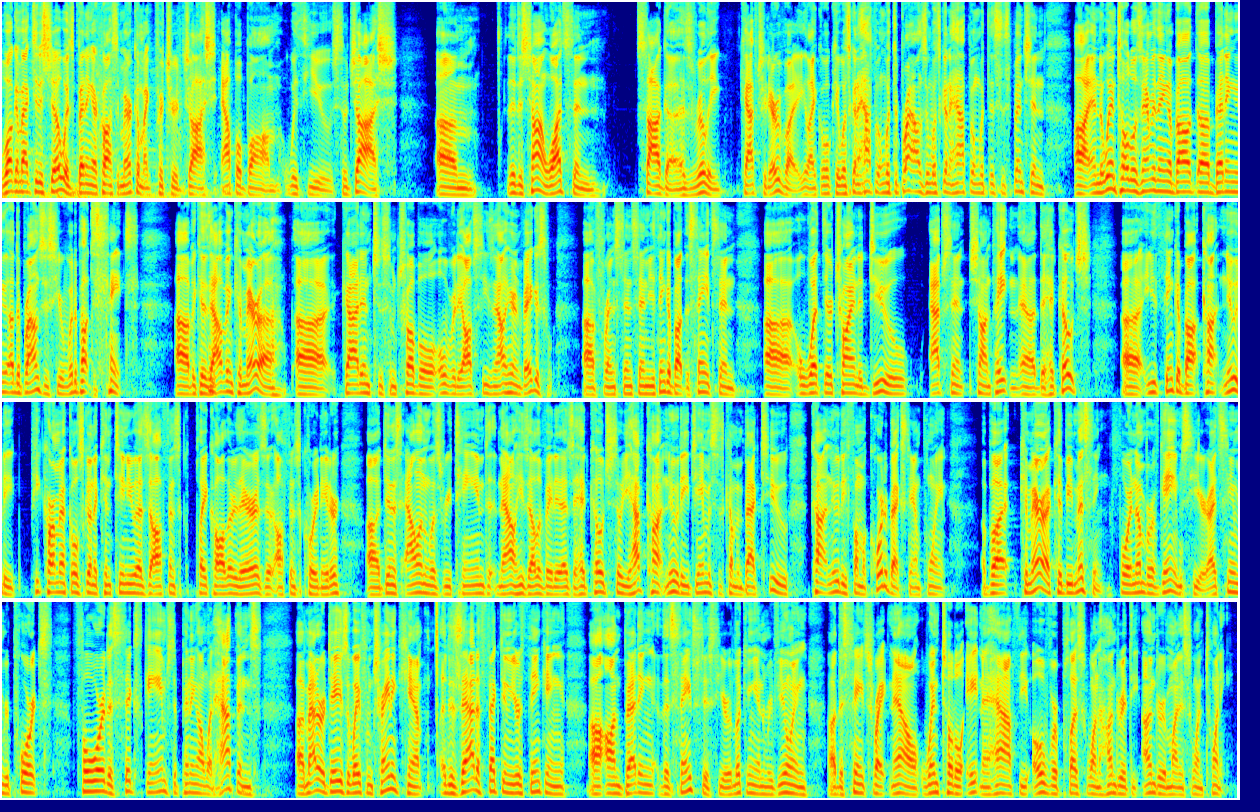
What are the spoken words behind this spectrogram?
Welcome back to the show. It's Betting Across America. Mike Pritchard, Josh Applebaum with you. So, Josh, um, the Deshaun Watson saga has really captured everybody. Like, okay, what's going to happen with the Browns and what's going to happen with the suspension uh, and the win totals and everything about uh, betting uh, the Browns this year? What about the Saints? Uh, because Alvin Kamara uh, got into some trouble over the offseason out here in Vegas, uh, for instance. And you think about the Saints and uh, what they're trying to do absent Sean Payton, uh, the head coach. Uh, you think about continuity. Pete Carmichael is going to continue as the offense play caller there, as the offensive coordinator. Uh, Dennis Allen was retained. Now he's elevated as a head coach. So you have continuity. Jameis is coming back to continuity from a quarterback standpoint. But Kamara could be missing for a number of games here. I've seen reports four to six games, depending on what happens a matter of days away from training camp. Is that affecting your thinking uh, on betting the Saints this year? Looking and reviewing uh, the Saints right now, win total eight and a half, the over plus 100, the under minus 120.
